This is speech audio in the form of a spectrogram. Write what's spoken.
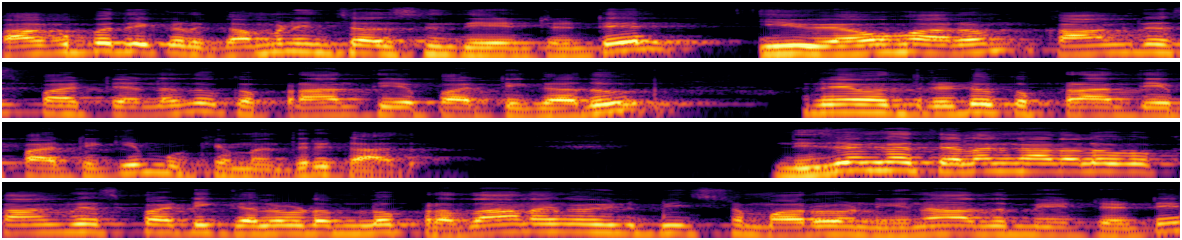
కాకపోతే ఇక్కడ గమనించాల్సింది ఏంటంటే ఈ వ్యవహారం కాంగ్రెస్ పార్టీ అన్నది ఒక ప్రాంతీయ పార్టీ కాదు రేవంత్ రెడ్డి ఒక ప్రాంతీయ పార్టీకి ముఖ్యమంత్రి కాదు. నిజంగా తెలంగాణలో కాంగ్రెస్ పార్టీ గెలవడంలో ప్రధానంగా వినిపించిన మరో నినాదం ఏంటంటే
